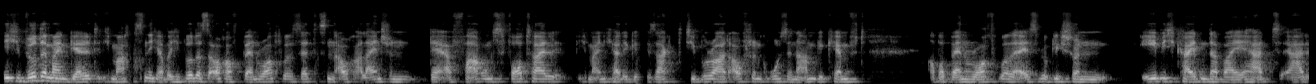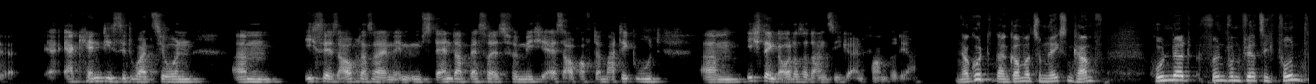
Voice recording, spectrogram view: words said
ich würde mein Geld, ich mache es nicht, aber ich würde es auch auf Ben Rothwell setzen, auch allein schon der Erfahrungsvorteil. Ich meine, ich hatte gesagt, Tibura hat auch schon große Namen gekämpft, aber Ben Rothwell, er ist wirklich schon Ewigkeiten dabei. Er, hat, er, hat, er kennt die Situation. Ähm, ich sehe es auch, dass er im, im Stand-up besser ist für mich. Er ist auch auf der Matte gut. Ähm, ich denke auch, dass er da einen Sieg einfahren wird, ja. Na gut, dann kommen wir zum nächsten Kampf. 145 Pfund,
